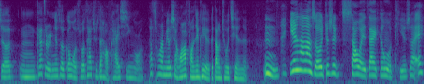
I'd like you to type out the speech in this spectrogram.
得，嗯，Catherine 那时候跟我说，她觉得好开心哦，她从来没有想过她房间可以有一个荡秋千呢。嗯，因为他那时候就是稍微在跟我提说，哎，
